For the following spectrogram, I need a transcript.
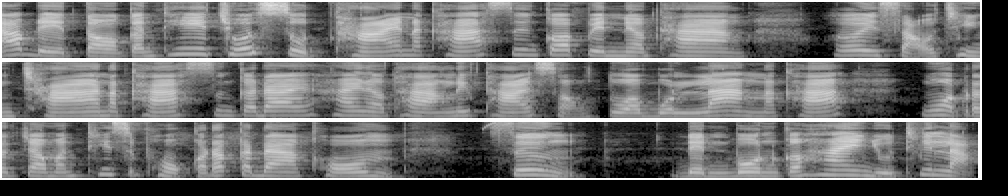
อัปเดตต่อกันที่ชุดสุดท้ายนะคะ ซึ่งก็เป็นแนวทางเฮ้ยเสาชิงช้านะคะ ซึ่งก็ได้ให้แนวทางเลขท้าย 2 ตัวบนล่างนะคะ งวดประจำวันที่ 16 กรกฎาคม ซึ่งเด่นบนก็ให้อยู่ที่หลัก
